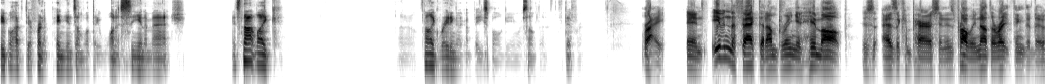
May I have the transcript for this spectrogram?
People have different opinions on what they want to see in a match. It's not like I don't know, it's not like rating like a baseball game or something. It's different. Right. And even the fact that I'm bringing him up is, as a comparison is probably not the right thing to do.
